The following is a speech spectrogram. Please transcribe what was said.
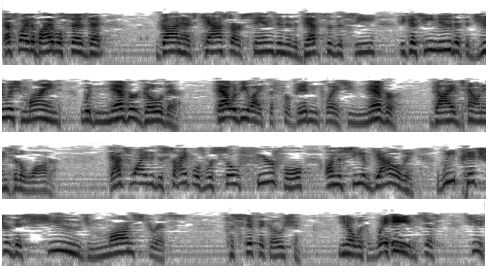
That's why the Bible says that God has cast our sins into the depths of the sea because he knew that the Jewish mind would never go there. That would be like the forbidden place. You never dive down into the water. That's why the disciples were so fearful on the Sea of Galilee. We picture this huge, monstrous Pacific Ocean, you know, with waves just huge.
